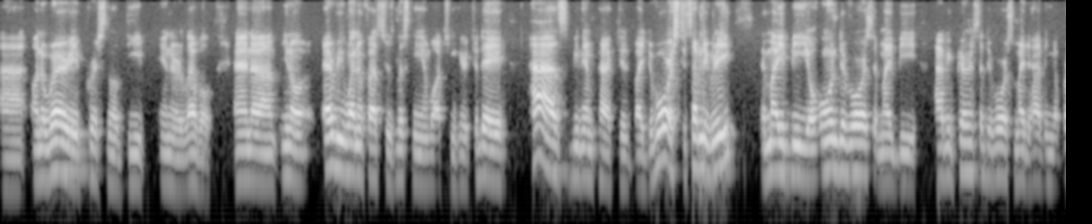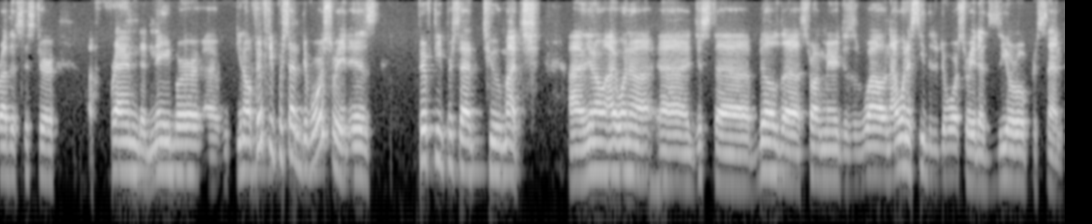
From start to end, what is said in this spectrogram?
uh, on a very personal, deep inner level. And, uh, you know, every one of us who's listening and watching here today has been impacted by divorce to some degree. It might be your own divorce, it might be having parents that divorce, might be having a brother, sister, a friend, a neighbor. Uh, you know, 50% divorce rate is 50% too much. Uh, you know, I want to uh, just uh, build strong marriages as well, and I want to see the divorce rate at zero percent,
